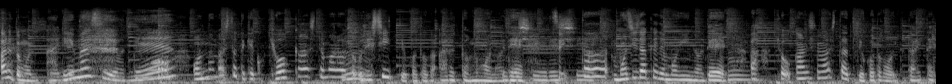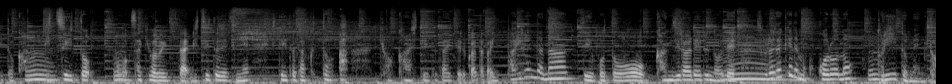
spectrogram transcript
あると思うんですよね。ありますよね。女の人って結構共感してもらうと嬉しいっていうことがあると思うので、ツイッター文字だけでもいいので、うん、あ共感しましたっていう言葉をいただいたりとか、うん、リツイートを、先ほど言ったリツイートですねしていただくとあ共感していただいている方がいっぱいいるんだなっていうことを感じられるので、それだけでも心のトリートメント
